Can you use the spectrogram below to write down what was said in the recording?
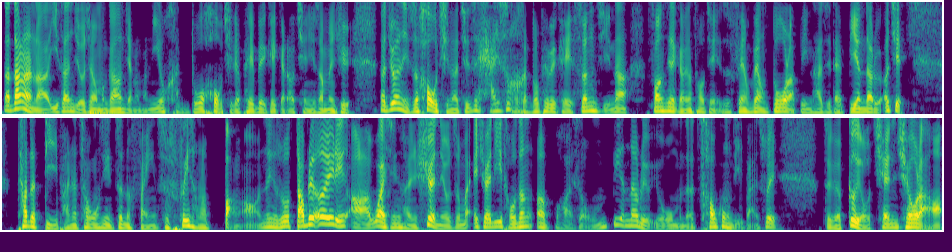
那当然了，E39 像我们刚刚讲的嘛，你有很多后期的配备可以改到前期上面去。那就算你是后期呢，其实还是很多配备可以升级。那方向改装套件也是非常非常多了，毕竟它是一台 BMW，而且它的底盘的操控性真的反应是非常的棒啊！那个说 W 二一零啊，外形很炫，有什么 HID 头灯啊？不好意思，我们 BMW 有我们的操控底盘，所以这个各有千秋了啊！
